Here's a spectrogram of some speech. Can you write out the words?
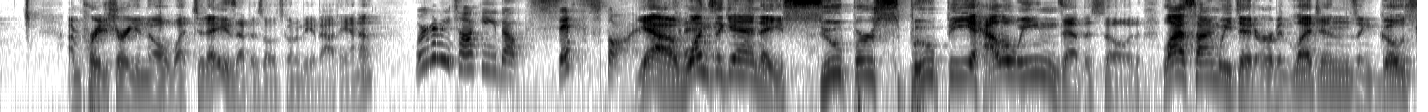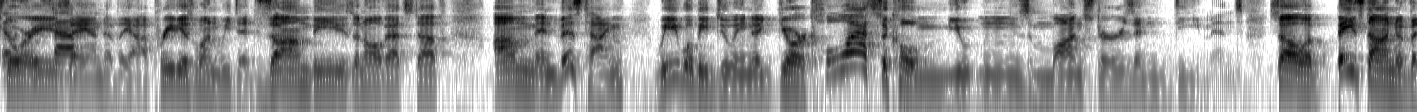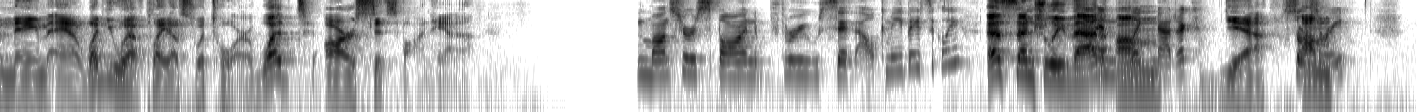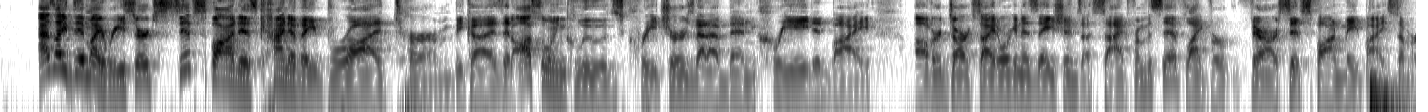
I'm pretty sure you know what today's episode is going to be about, Hannah. We're gonna be talking about Sith spawn. Yeah, today. once again, a super spoopy Halloween's episode. Last time we did urban legends and ghost Ghosts and stories, and uh, the uh, previous one we did zombies and all that stuff. Um, and this time we will be doing uh, your classical mutants, monsters, and demons. So, uh, based on the name and what you have played of SWTOR, what are Sith Spawn, Hannah? Monsters spawned through Sith alchemy, basically, Essentially that. and um, like magic, Yeah. Um, sorcery. as I did my research, Sith Spawn is kind of a broad term because it also includes creatures that have been created by other dark side organizations aside from the Sith. Like there, are Sith Spawn made by some.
